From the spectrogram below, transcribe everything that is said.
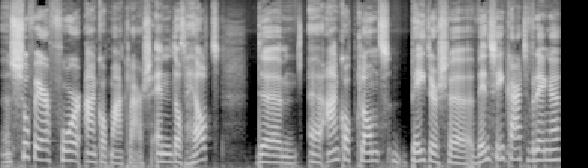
een, software voor aankoopmakelaars. En dat helpt de uh, aankoopklant beter zijn wensen in kaart te brengen.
